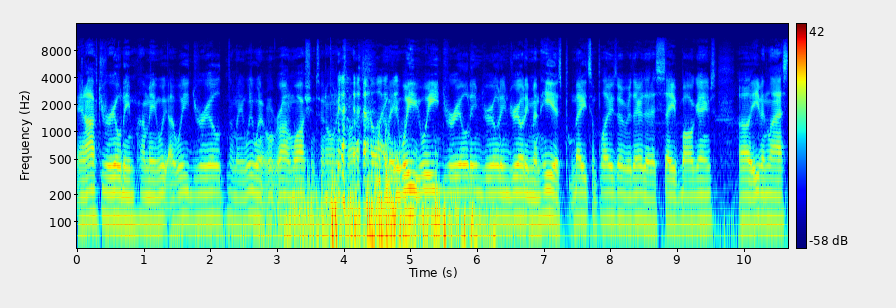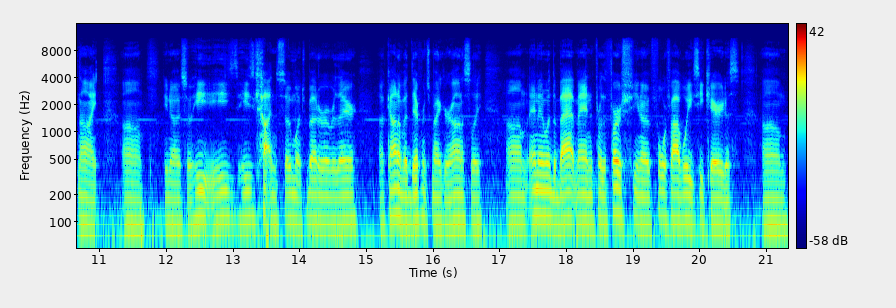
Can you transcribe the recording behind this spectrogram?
and I've drilled him. I mean, we uh, we drilled. I mean, we went Ron Washington on him. I, like I mean, it. we we drilled him, drilled him, drilled him, and he has made some plays over there that has saved ball games. Uh, even last night, um, you know, so he he's he's gotten so much better over there. Uh, kind of a difference maker, honestly. Um, and then with the Batman, for the first you know four or five weeks, he carried us. Um,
